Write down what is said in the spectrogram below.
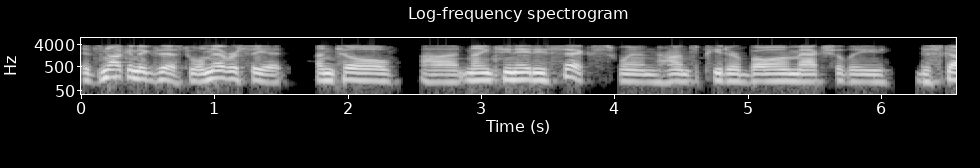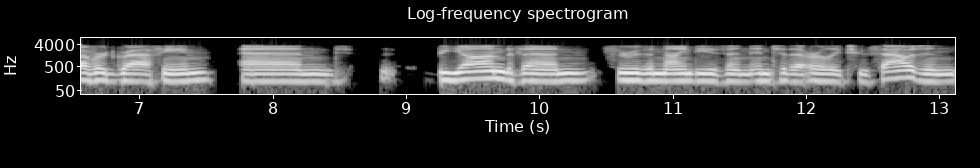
it's not going to exist. We'll never see it until uh, 1986 when Hans Peter Boehm actually discovered graphene. And beyond then, through the 90s and into the early 2000s,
